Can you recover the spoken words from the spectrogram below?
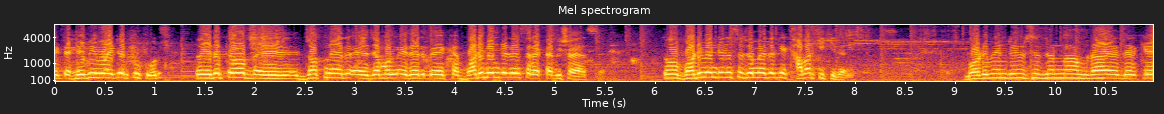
একটা হেভি ওয়েটের কুকুর তো এদের তো যত্নের যেমন এদের বডি মেনটেন্যান্সের একটা বিষয় আছে। তো বডি মেনটেন্যান্সের জন্য এদেরকে খাবার কি কি দেন? বডি মেনটেন্সের জন্য আমরা এদেরকে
